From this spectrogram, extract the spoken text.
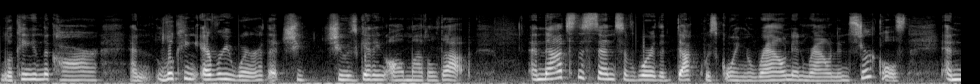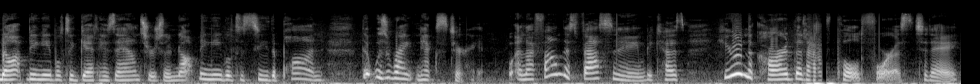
looking in the car and looking everywhere that she she was getting all muddled up. And that's the sense of where the duck was going around and round in circles and not being able to get his answers or not being able to see the pond that was right next to him. And I found this fascinating because here in the card that I've pulled for us today,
